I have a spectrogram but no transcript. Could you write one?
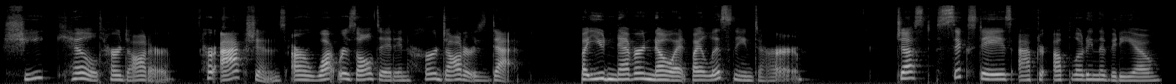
she killed her daughter. Her actions are what resulted in her daughter's death, but you'd never know it by listening to her. Just six days after uploading the video,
